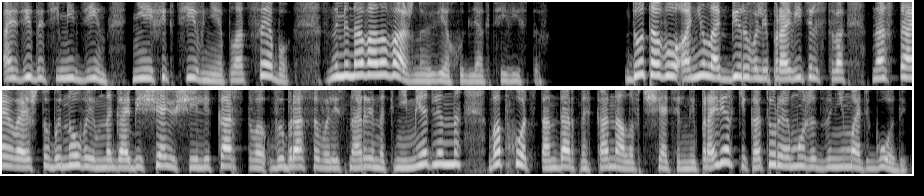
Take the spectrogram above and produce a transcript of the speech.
азидотимидин неэффективнее плацебо, знаменовала важную веху для активистов. До того они лоббировали правительство, настаивая, чтобы новые многообещающие лекарства выбрасывались на рынок немедленно в обход стандартных каналов тщательной проверки, которая может занимать годы.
